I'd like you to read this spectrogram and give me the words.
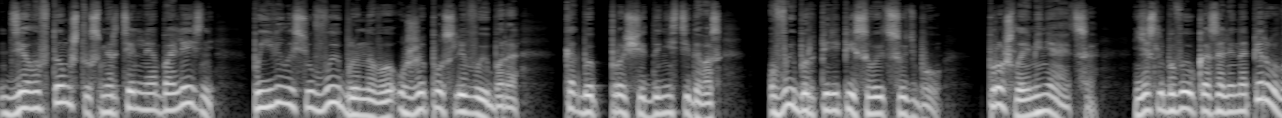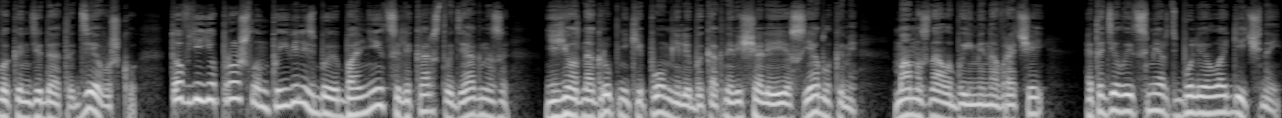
«Дело в том, что смертельная болезнь появилась у выбранного уже после выбора. Как бы проще донести до вас, выбор переписывает судьбу. Прошлое меняется. Если бы вы указали на первого кандидата, девушку, то в ее прошлом появились бы больницы, лекарства, диагнозы. Ее одногруппники помнили бы, как навещали ее с яблоками, мама знала бы имена врачей. Это делает смерть более логичной,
